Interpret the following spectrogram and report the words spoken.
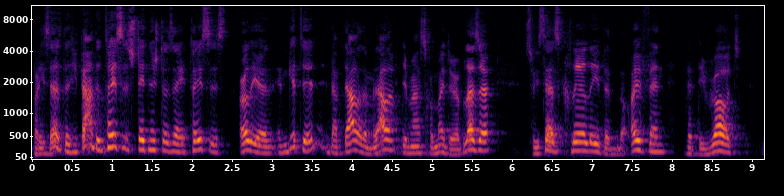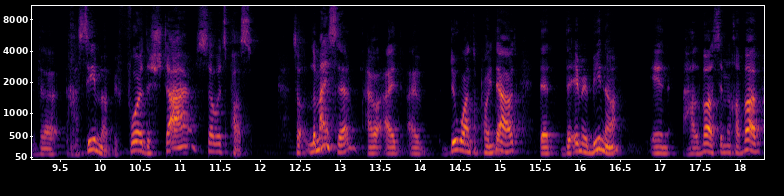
But he says that he found in Taisis steht nicht Taisis earlier in Gittin in Davdal and Medalef the Ras Blazer. So he says clearly that the Oifen that they wrote the chasima before the star, so it's possible. So lemaisa, I, I, I, do want to point out that the Imir Bina in Halva Simon Chavav,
